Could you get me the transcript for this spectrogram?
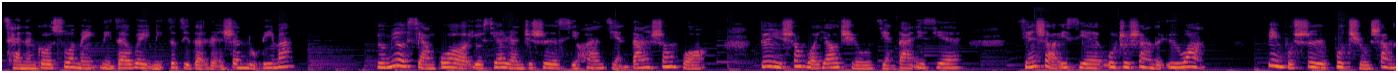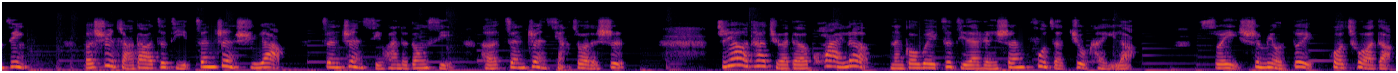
才能够说明你在为你自己的人生努力吗？有没有想过，有些人就是喜欢简单生活，对生活要求简单一些，减少一些物质上的欲望，并不是不求上进，而是找到自己真正需要、真正喜欢的东西和真正想做的事，只要他觉得快乐，能够为自己的人生负责就可以了。所以是没有对或错的。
